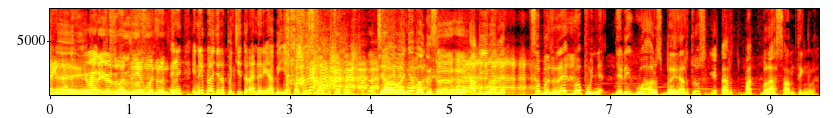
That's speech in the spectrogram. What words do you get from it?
Deh. Gimana, gimana? Sesuatu yang menuntut. Ini, ini belajar pencitraan dari Abi ya, bagus loh. Jawabannya bagus loh, Abi banget. sebenarnya gue punya jadi gue harus bayar tuh sekitar 14 something lah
